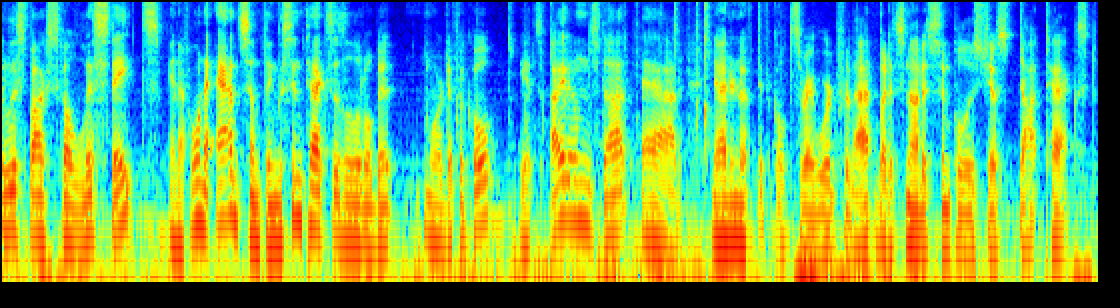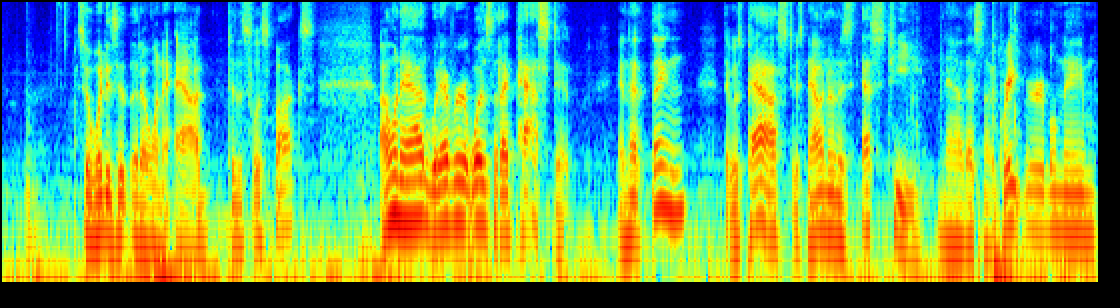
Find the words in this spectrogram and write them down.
list box is called list states, and if I want to add something, the syntax is a little bit more difficult. It's items.add. Now I don't know if difficult is the right word for that, but it's not as simple as just dot text. So what is it that I want to add to this list box? I want to add whatever it was that I passed it. And that thing that was passed is now known as st. Now that's not a great variable name,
